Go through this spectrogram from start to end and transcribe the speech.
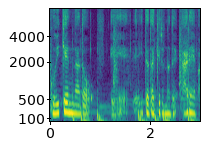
ご意見など、えー、いただけるのであれば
